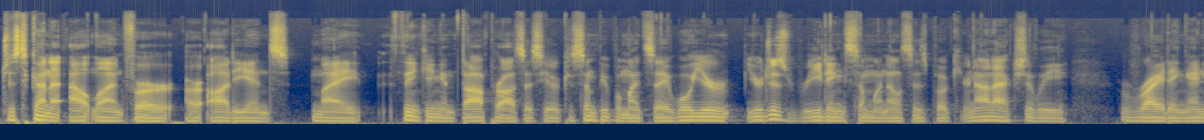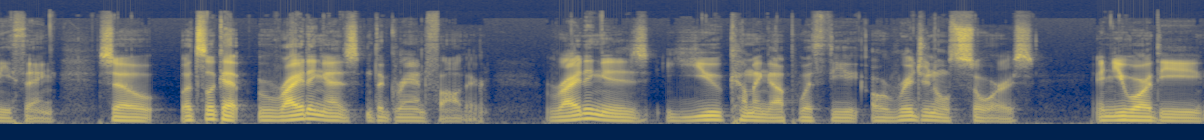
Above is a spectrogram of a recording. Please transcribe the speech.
just to kind of outline for our audience my thinking and thought process here because some people might say, "Well, you're you're just reading someone else's book. You're not actually writing anything. So let's look at writing as the grandfather. Writing is you coming up with the original source, and you are the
